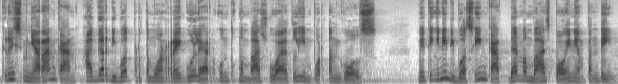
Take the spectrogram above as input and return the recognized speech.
Chris menyarankan agar dibuat pertemuan reguler untuk membahas wildly important goals. Meeting ini dibuat singkat dan membahas poin yang penting,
